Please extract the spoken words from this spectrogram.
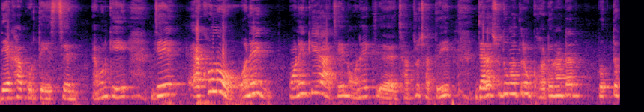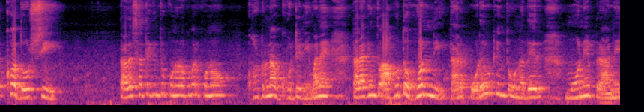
দেখা করতে এসছেন। এমনকি যে এখনও অনেক, অনেকে আছেন, অনেক ছাত্রছাত্রী যারা শুধুমাত্র ঘটনাটার প্রত্যক্ষদর্শী, তাদের সাথে কিন্তু কোনো রকমের কোনো ঘটনা ঘটেনি। মানে তারা কিন্তু আহত হননি। তারপরেও কিন্তু ওনাদের মনে প্রাণে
